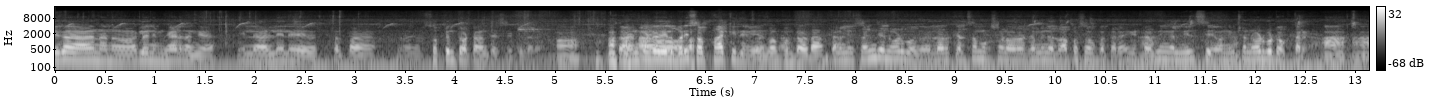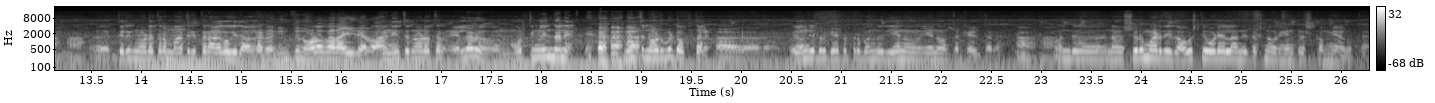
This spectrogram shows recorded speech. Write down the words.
ಈಗ ನಾನು ಆಗಲೇ ನಿಮ್ಗೆ ಹೇಳ್ದಂಗೆ ಇಲ್ಲಿ ಹಳ್ಳಿಲಿ ಸ್ವಲ್ಪ ಸೊಪ್ಪಿನ ತೋಟ ಅಂತ ಹೆಸರಿಟ್ಟಿದ್ದಾರೆ ಇಲ್ಲಿ ಬರೀ ಸೊಪ್ಪು ಹಾಕಿದೀವಿ ಸೊಪ್ಪಿನ ತೋಟ ಅಂತ. ನೀವು ಸಂಜೆ ನೋಡ್ಬೋದು ಎಲ್ಲರೂ ಕೆಲಸ ಮುಗಿಸ್ಕೊಂಡು ಅವ್ರ ಜಮೀನಲ್ಲಿ ವಾಪಸ್ ಹೋಗ್ಬೇಕಾರೆ ಈ ಟರ್ನಿಂಗ್ ಅಲ್ಲಿ ನಿಲ್ಸಿ ಒಂದ್ ನಿಮಿಷ ನೋಡ್ಬಿಟ್ಟು ಹೋಗ್ತಾರೆ. ತಿರುಗಿ ನೋಡೋ ತರ ಮಾದರಿ ತರ ಆಗೋಗಿದೆ ಆಲ್ರೆಡಿ ನಿಂತು ನೋಡೋ ತರ ಇದೆ ಅಲ್ವಾ? ನಿಂತು ನೋಡೋ ತರ ಎಲ್ಲರೂ ಒಂದ್ ಮೂರ್ ತಿಂಗಳಿಂದಾನೆ ನಿಂತು ನೋಡ್ಬಿಟ್ಟು ಹೋಗ್ತಾರೆ. ಒಂದಿಬ್ರು ಗೇಟ್ ಹತ್ರ ಬಂದು ಏನು ಏನು ಅಂತ ಕೇಳ್ತಾರೆ. ಒಂದು ನಾವು ಶುರು ಮಾಡಿದ್ದು ಔಷಧಿ ಹೊಡೆಯಲ್ಲ ಅಂದ ತಕ್ಷಣ ಅವ್ರಿಗೆ ಇಂಟ್ರೆಸ್ಟ್ ಕಮ್ಮಿ ಆಗುತ್ತೆ.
